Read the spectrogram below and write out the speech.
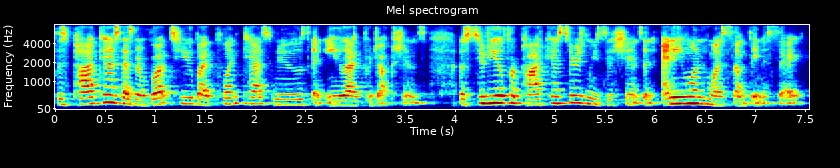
This podcast has been brought to you by Pointcast News and ELAG Productions, a studio for podcasters, musicians, and anyone who has something to say.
